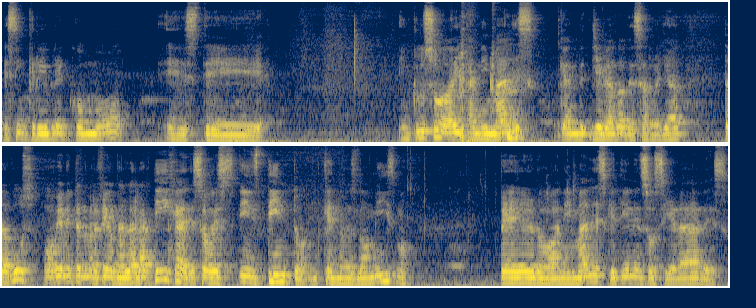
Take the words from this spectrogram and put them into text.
es increíble cómo este incluso hay animales que han llegado a desarrollar tabús. Obviamente no me refiero a una lagartija, eso es instinto, que no es lo mismo. Pero animales que tienen sociedades,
